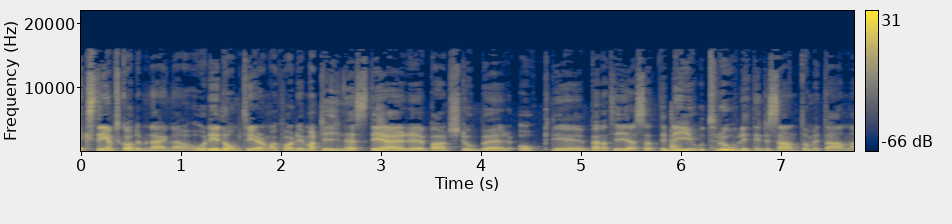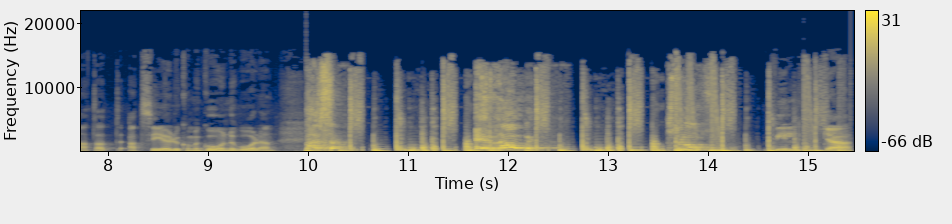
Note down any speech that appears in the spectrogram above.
extremt skadebenägna och det är de tre de har kvar. Det är Martinez, det är Badstuber och det är Benatia. Så att det blir ju otroligt intressant om inte annat att, att se hur det kommer gå under våren. Vilka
